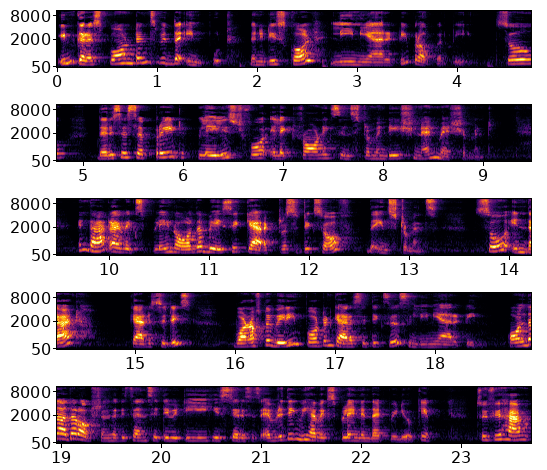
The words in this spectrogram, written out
in correspondence with the input, then it is called linearity property. So, there is a separate playlist for electronics instrumentation and measurement. In that, I've explained all the basic characteristics of the instruments. So, in that characteristics, one of the very important characteristics is linearity. All the other options, that is sensitivity, hysteresis, everything we have explained in that video, okay? So, if you have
